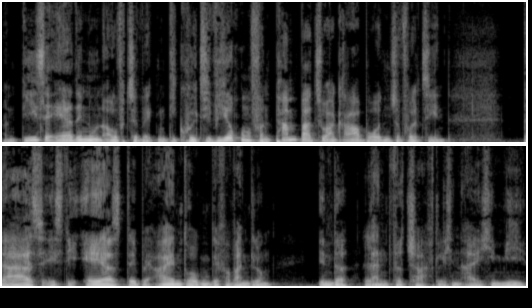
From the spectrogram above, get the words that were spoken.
Und diese Erde nun aufzuwecken, die Kultivierung von Pampa zu Agrarboden zu vollziehen, das ist die erste beeindruckende Verwandlung in der landwirtschaftlichen Alchemie.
